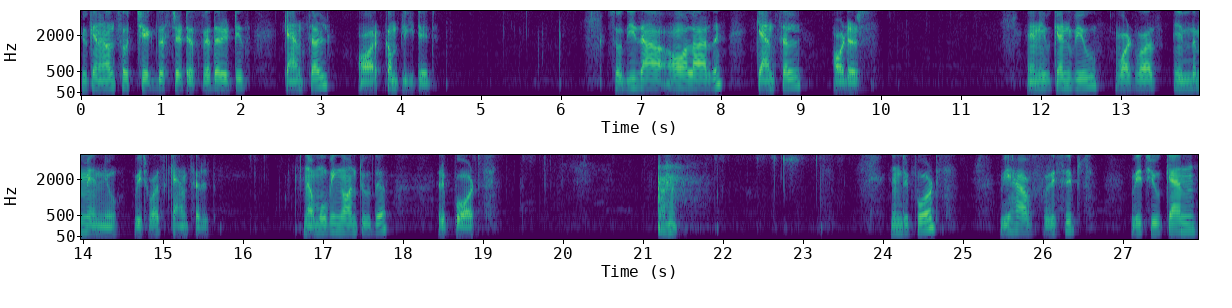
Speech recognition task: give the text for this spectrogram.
You can also check the status whether it is cancelled or completed. So these are all are the cancel orders and you can view what was in the menu which was cancelled. Now moving on to the reports. In reports we have receipts which you can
